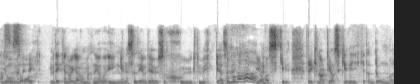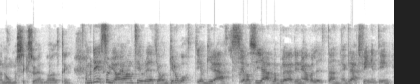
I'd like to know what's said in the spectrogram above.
Alltså jo, men så. det, det, Men det kan nog göra med att när jag var yngre så levde jag ju så sjukt mycket. Alltså det, jag har skri- det är klart jag har skrikit att domaren är homosexuell och allting. Ja men det är som jag, jag har en teori att jag har gråt, jag grät, jag var så jävla blödig när jag var liten, jag grät för ingenting.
